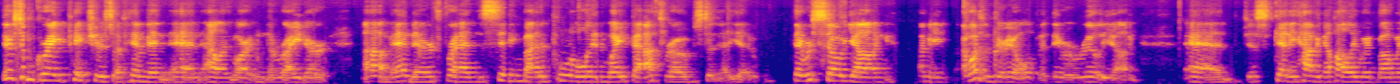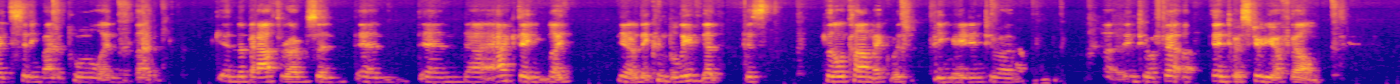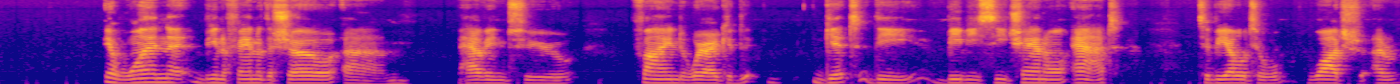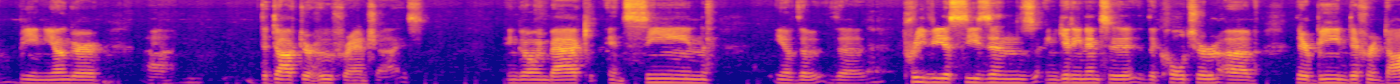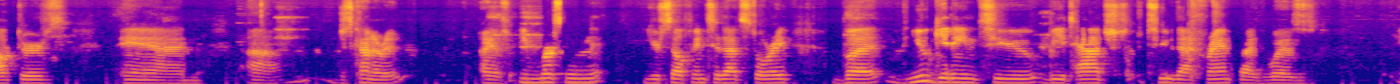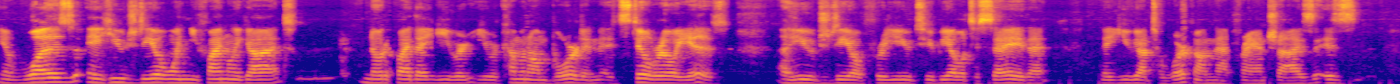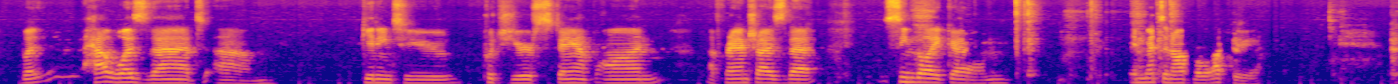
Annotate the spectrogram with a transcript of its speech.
There's some great pictures of him and, and alan martin the writer um, and their friends sitting by the pool in white bathrobes. Uh, you know, they were so young. I mean i wasn't very old but they were really young and just getting having a hollywood moment sitting by the pool and the in the bathrobes and and and uh, acting like you know they couldn't believe that this little comic was being made into a uh, into a into a studio film. Yeah, one being a fan of the show, um, having to find where I could get the BBC channel at to be able to watch, uh, being younger, uh, the Doctor Who franchise, and going back and seeing, you know, the the previous seasons and getting into the culture of there being different doctors and um, just kind of uh, immersing yourself into that story. But you getting to be attached to that franchise was, know, was a huge deal when you finally got notified that you were you were coming on board, and it still really is a huge deal for you to be able to say that that you got to work on that franchise. Is but how was that um, getting to put your stamp on a franchise that seemed like um, it meant an awful lot to you?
